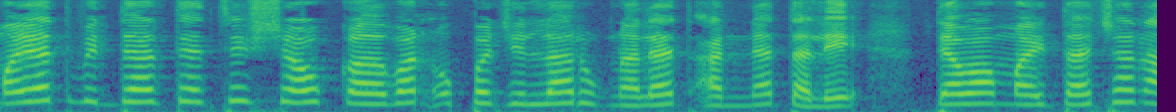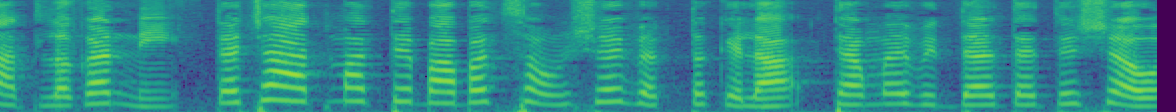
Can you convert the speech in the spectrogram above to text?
मयत विद्यार्थ्याचे शव कळवण उपजिल्हा रुग्णालयात आणण्यात आले. तेव्हा मयताच्या नातलगांनी त्याच्या आत्महत्येबाबत संशय व्यक्त केला. त्यामुळे विद्यार्थ्याचे शव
